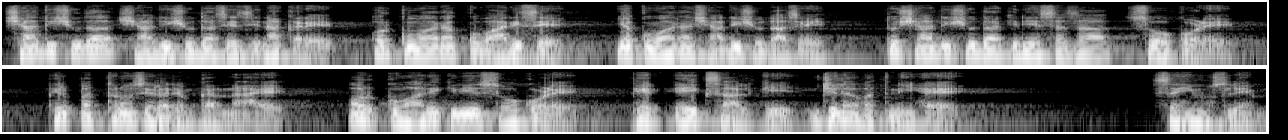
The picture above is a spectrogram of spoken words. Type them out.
شادی شدہ شادی شدہ سے زنا کرے اور کنوارا کواری سے یا کنوارا شادی شدہ سے تو شادی شدہ کے لیے سزا سو کوڑے۔ پھر پتھروں سے رجم کرنا ہے اور کنوارے کے لیے سو کوڑے۔ پھر ایک سال کی جلا وطنی ہے۔ صحیح مسلم،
